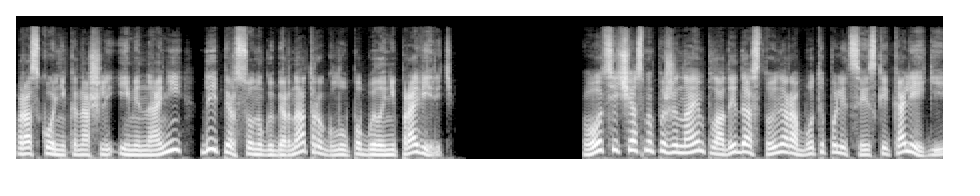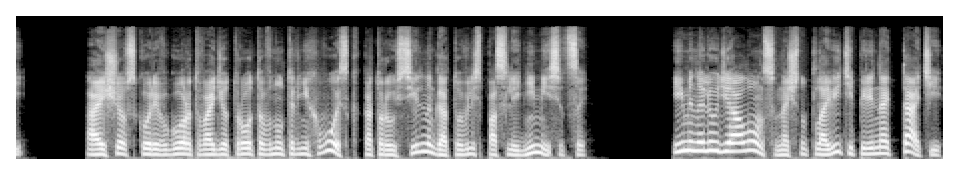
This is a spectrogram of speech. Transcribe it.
Раскольника нашли именно они, да и персону губернатора глупо было не проверить. Вот сейчас мы пожинаем плоды достойной работы полицейской коллегии. А еще вскоре в город войдет рота внутренних войск, которые усиленно готовились последние месяцы. Именно люди Алонса начнут ловить и пеленать Тати,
